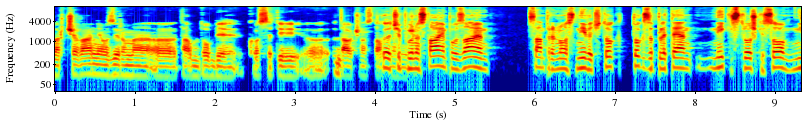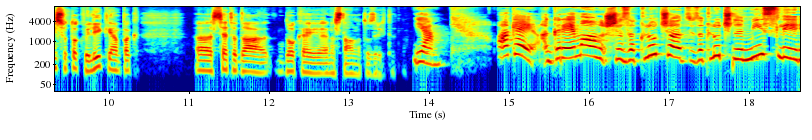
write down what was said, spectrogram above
Vrčevanja, oziroma uh, ta obdobje, ko se ti uh, davčno stopnja. Če poenostavim, povzamem, sam prenos ni več tako zapleten, neki stroški so, niso tako veliki, ampak uh, se to da dokaj enostavno to zrihtati. No. Ja. Okay, gremo še zaključiti, zaključne misli.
